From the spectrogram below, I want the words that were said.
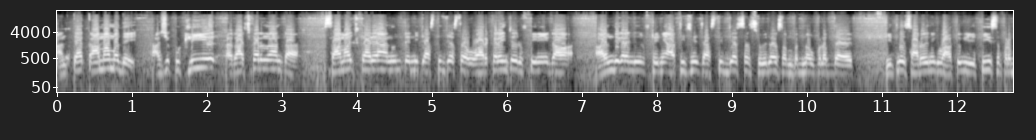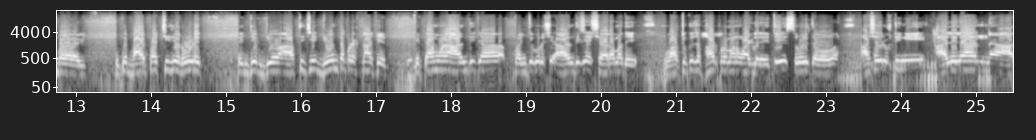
आणि त्या कामामध्ये अशी कुठलीही राजकारण आणता सामाजिक कार्य आणून त्यांनी जास्तीत जास्त वारकऱ्यांच्या दृष्टीने गाव आळंदीकरांच्या दृष्टीने अतिशय जास्तीत जास्त सुविधा संपन्न उपलब्ध आहेत. इथले सार्वजनिक वाहतूक ती प्रबळ व्हावी. इथे बायपासचे जे रोड आहेत त्यांचे जीव अतिशय जिवंत प्रश्न असे आहेत की त्यामुळे आळंदीच्या पंचक्रोशी आळंदीच्या शहरामध्ये वाहतुकीचं फार प्रमाण वाढलेलं आहे. ते सुरळीत व्हावं. अशा दृष्टीने आलेल्या न-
